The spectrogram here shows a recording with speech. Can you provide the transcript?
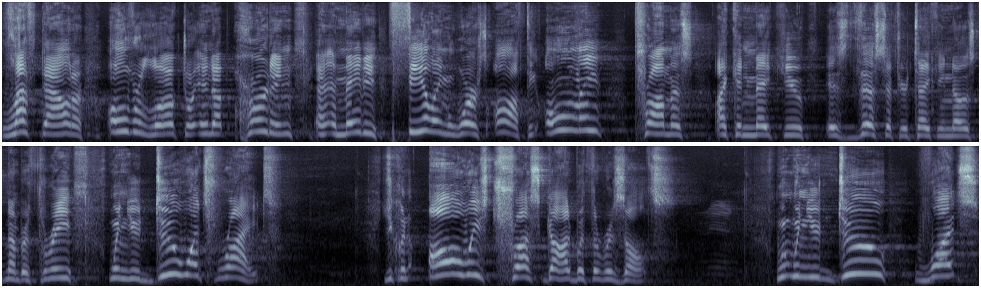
left down or overlooked or end up hurting and, and maybe feeling worse off. The only promise I can make you is this if you're taking notes. Number three, when you do what's right, you can always trust God with the results. When, when you do what's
